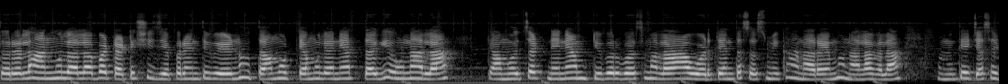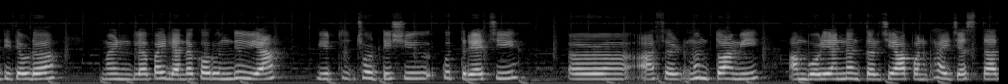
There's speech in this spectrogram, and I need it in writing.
तर लहान मुलाला बटाटे शिजेपर्यंत वेळ नव्हता. मोठ्या मुलाने आत्ता घेऊन आला. त्यामुळे चटण्याने आमटीबरोबरच मला आवडते आणि तसंच मी खाणार आहे म्हणा लागला. म्हणून त्याच्यासाठी तेवढं म्हटलं पहिल्यांदा करून देऊया. ही छोटीशी कुत्र्याची असं म्हणतो आम्ही आंबोळी आणि नंतरची आपण खायची असतात.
